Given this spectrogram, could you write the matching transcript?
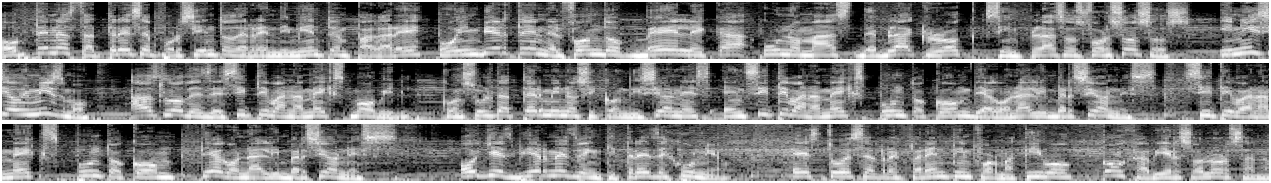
obtén hasta 13% de rendimiento en pagaré o invierte en el fondo BLK 1 más de BlackRock sin plazos forzosos. Inicia hoy mismo. Hazlo desde Citibanamex móvil. Consulta términos y condiciones en citibanamex.com diagonal inversiones. citibanamex.com diagonal inversiones. Hoy es viernes 23 de junio. Esto es el referente informativo con Javier Solórzano.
